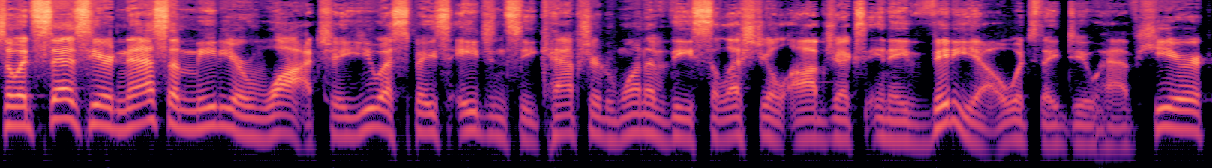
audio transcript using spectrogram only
So it says here NASA Meteor Watch, a US space agency, captured one of the celestial objects in a video, which they do have here.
